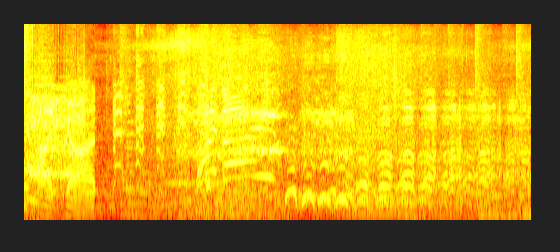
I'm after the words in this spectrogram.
my god.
